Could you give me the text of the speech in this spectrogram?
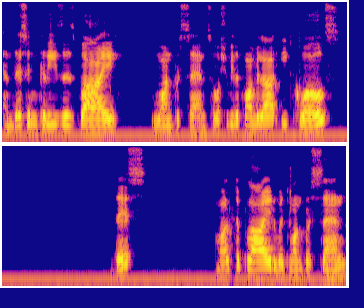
and this increases by 1%. So what should be the formula? Equals this multiplied with 1%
